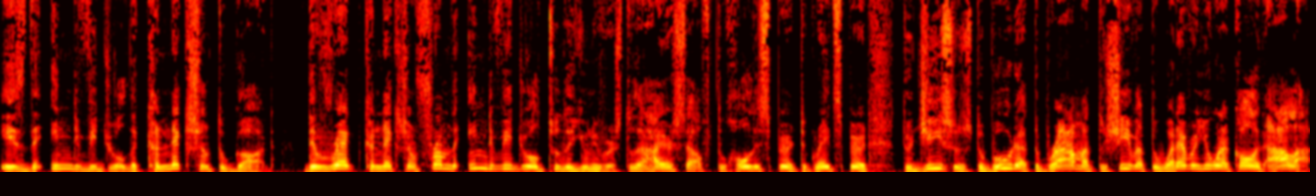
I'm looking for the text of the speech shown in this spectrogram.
is the individual, the connection to God, direct connection from the individual to the universe, to the higher self, to Holy Spirit, to Great Spirit, to Jesus, to Buddha, to Brahma, to Shiva, to whatever you want to call it, Allah.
